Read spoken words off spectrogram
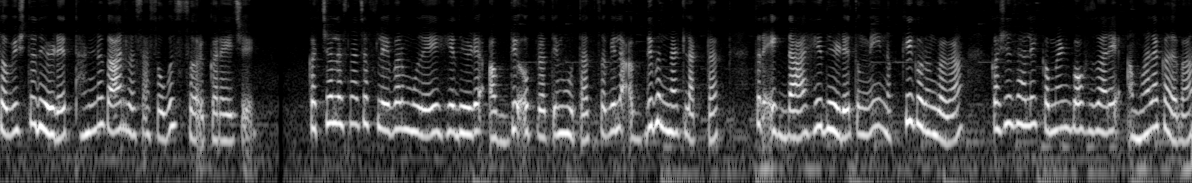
चविष्ट धिरडे थंडगार रसासोबत सर्व करायचे. कच्च्या लसणाच्या फ्लेवरमुळे हे धिरडे अगदी अप्रतिम होतात. चवीला अगदी भन्नाट लागतात. तर एकदा हे धिरडे तुम्ही नक्की करून बघा. कसे झाले कमेंट बॉक्सद्वारे आम्हाला कळवा.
